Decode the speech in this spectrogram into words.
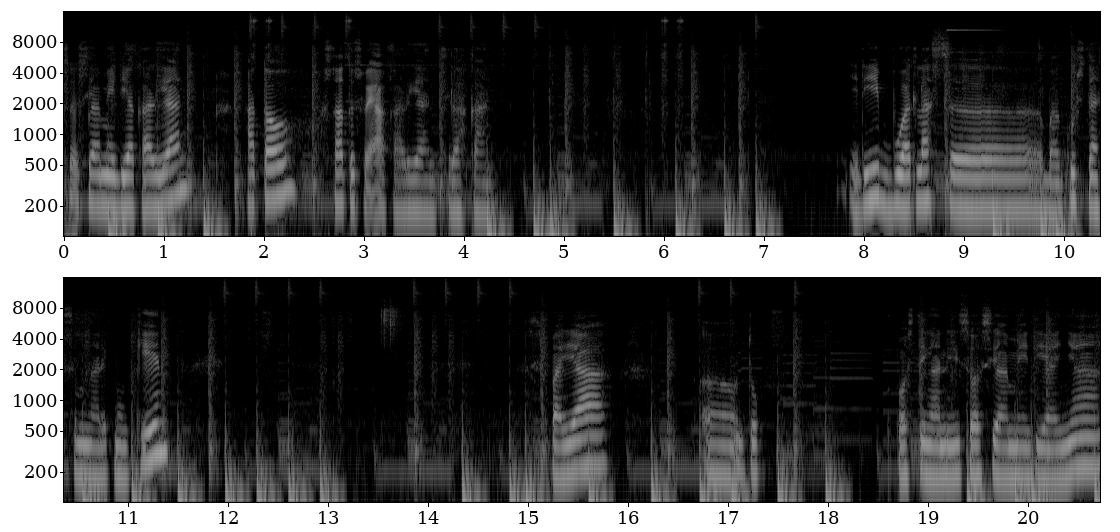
sosial media kalian atau status WA kalian silahkan. Jadi buatlah sebagus dan semenarik mungkin supaya uh, untuk postingan di sosial medianya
